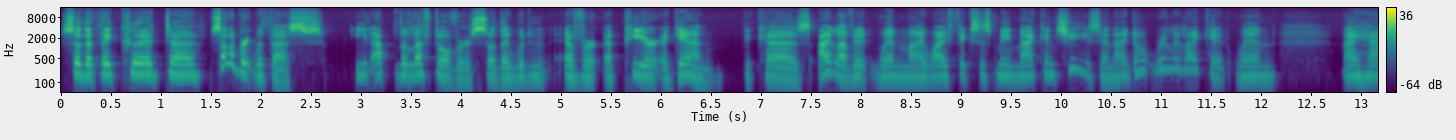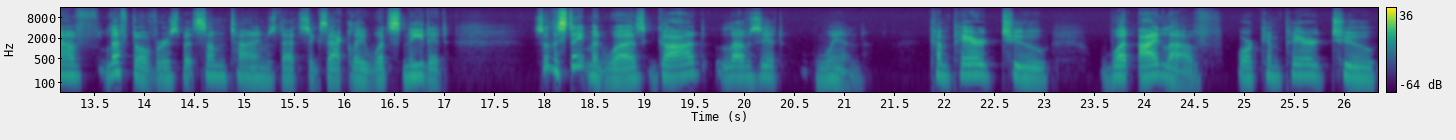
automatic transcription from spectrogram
so that they could uh, celebrate with us, eat up the leftovers so they wouldn't ever appear again. Because I love it when my wife fixes me mac and cheese, and I don't really like it when I have leftovers, but sometimes that's exactly what's needed. So the statement was God loves it when, compared to what I love or compared to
